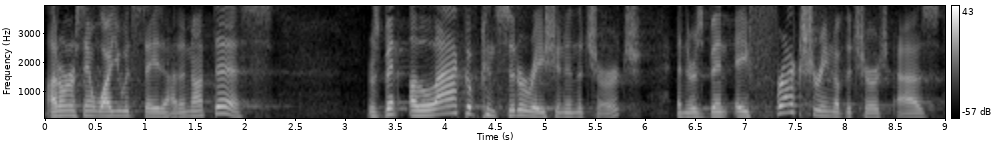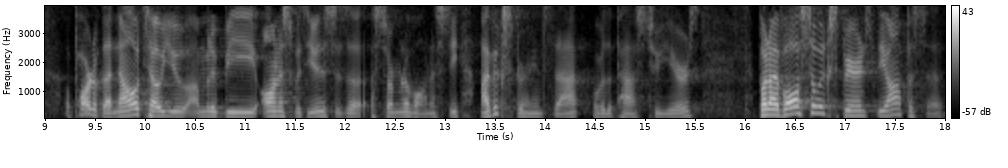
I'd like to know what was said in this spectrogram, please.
I don't understand why you would say that and not this. There's been a lack of consideration in the church, and there's been a fracturing of the church as a part of that. Now, I'll tell you, I'm going to be honest with you. This is a, a sermon of honesty. I've experienced that over the past two years, but I've also experienced the opposite.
